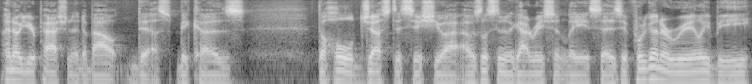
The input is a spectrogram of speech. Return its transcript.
I know you're passionate about this because the whole justice issue. I, I was listening to a guy recently. He says if we're going to really be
